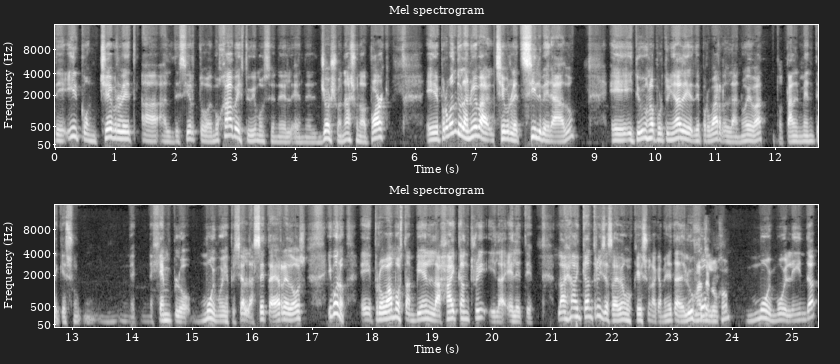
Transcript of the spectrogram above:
ir con Chevrolet al desierto de Mojave, estuvimos en el, en el Joshua National Park, eh, probando la nueva Chevrolet Silverado eh, y tuvimos la oportunidad de, probar la nueva totalmente, que es un, ejemplo muy, muy especial, la ZR2. Y bueno, eh, probamos también la High Country y la LT. La High Country ya sabemos que es una camioneta de lujo. Más de lujo. Muy, muy linda.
